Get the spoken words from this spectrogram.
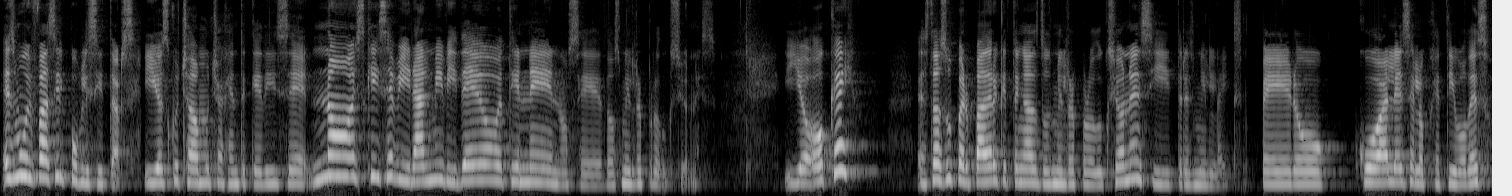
Es muy fácil publicitarse. Y yo he escuchado a mucha gente que dice, no, es que hice viral mi video, tiene, no sé, dos mil reproducciones. Y yo, ok, Está súper padre que tengas 2.000 reproducciones y 3.000 likes, pero ¿cuál es el objetivo de eso?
